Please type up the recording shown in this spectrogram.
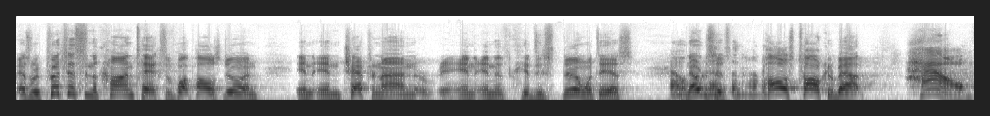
as we put this in the context of what Paul's doing in, in chapter 9 in in his, he's doing with this, No, Notice nothing. Paul's talking about how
